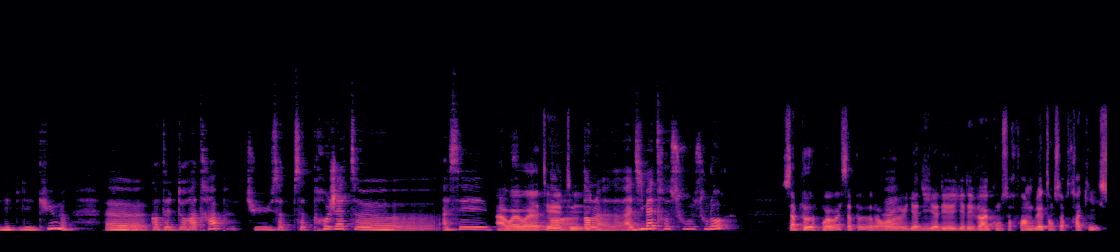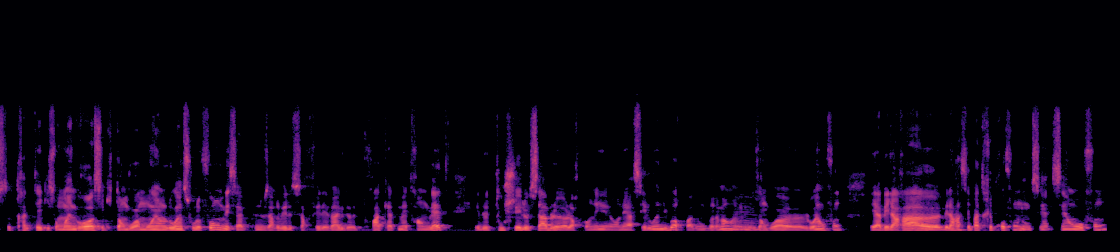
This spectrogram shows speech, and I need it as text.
l'écume, euh, quand elle te rattrape, tu, ça, ça te projette euh, assez... Ah ouais, ouais, à 10 mètres sous, sous l'eau? Ça peut, ouais, ouais, ça peut. Alors, euh, il y, a, y, a y, a, des vagues qu'on surfe en anglette, en surf tracté qui sont moins grosses et qui t'envoient moins loin sous le fond, mais ça peut nous arriver de surfer des vagues de 3-4 mètres en anglette et de toucher le sable alors qu'on est, on est assez loin du bord. Quoi. Donc, vraiment, mmh. nous envoie euh, loin au fond. Et à Bellara, euh, Bellara c'est pas très profond, donc c'est en haut fond.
